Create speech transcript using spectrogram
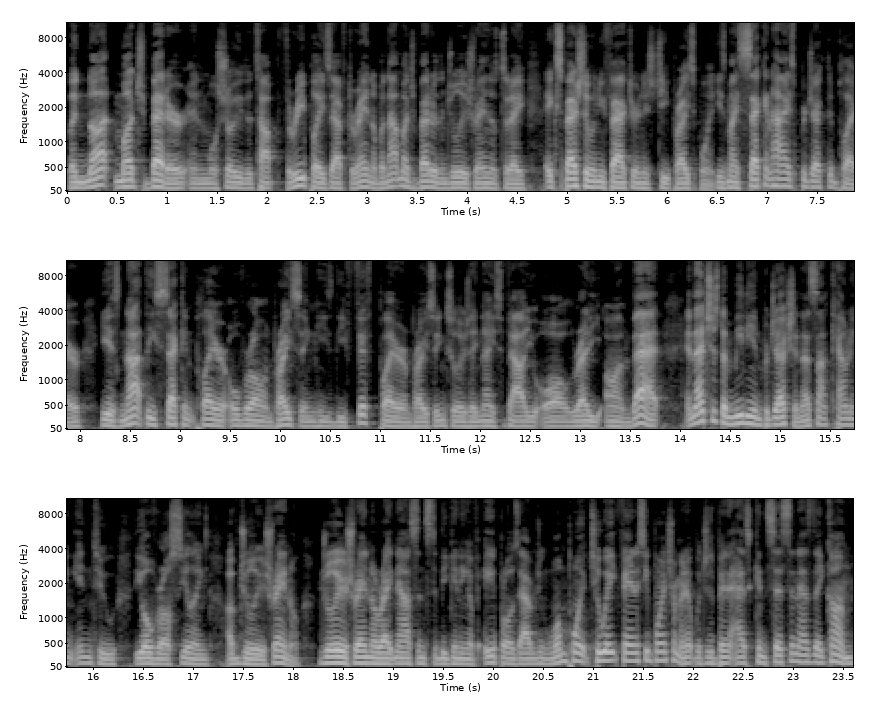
but not much better. And we'll show you the top three plays after Randle, but not much better than Julius Randle today, especially when you factor in his cheap price point. He's my second highest projected player. He is not the second player overall in pricing. He's the fifth player in pricing, so there's a nice value already on that. And that's just a median projection. That's not counting into the overall ceiling of Julius Randle. Julius Randle right now since the beginning of April is averaging 1.28 fantasy points per minute, which has been as consistent as they come.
